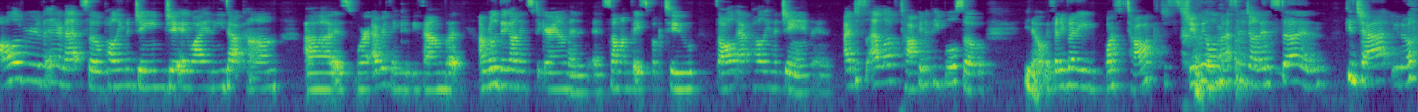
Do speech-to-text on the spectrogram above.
all over the internet, so Paulina Jayne, J A Y N E dot com uh, is where everything could be found. But I'm really big on Instagram and, and some on Facebook too. It's all at Paulina Jayne. And I just, I love talking to people. So, you know, if anybody wants to talk, just shoot me a little message on Insta and can chat, you know,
